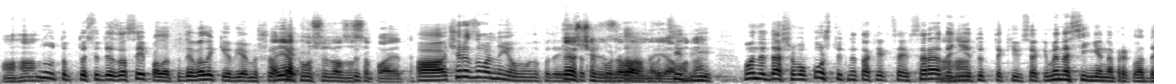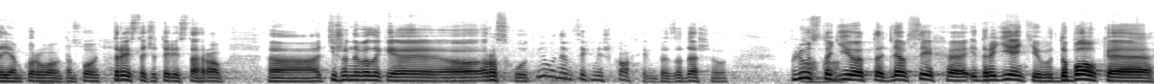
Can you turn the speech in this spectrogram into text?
Ага. Ну, тобто сюди засипали, туди великий об'єм. що А ти- як ви сюди засипаєте? А через завальну яму воно подається. Теж через також, завальну да, яму, да? Вони дешево коштують, не так як цей всередині. Ага. І тут такі всякі. Ми насіння, наприклад, даємо коровам там по 300-400 грам. А, ті, що невеликий е, розход. І вони в цих мішках якби задешево. Плюс тоді от для всіх е, інгредієнтів добавки е,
